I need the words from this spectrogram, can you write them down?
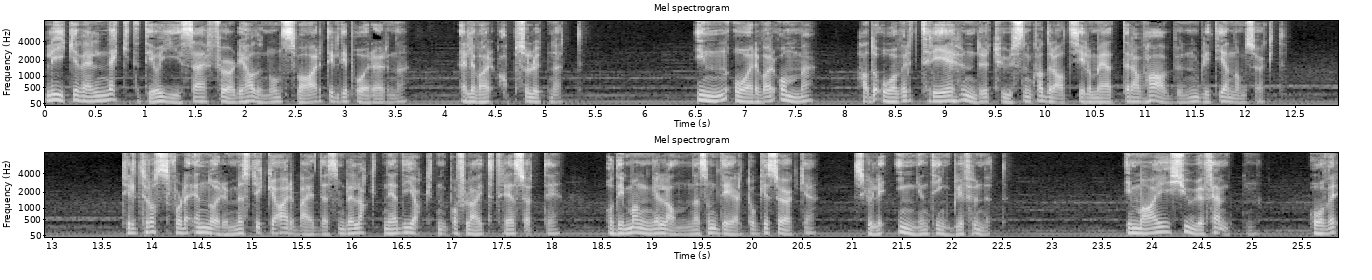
Likevel nektet de å gi seg før de hadde noen svar til de pårørende, eller var absolutt nødt. Innen året var omme, hadde over 300 000 kvadratkilometer av havbunnen blitt gjennomsøkt. Til tross for det enorme stykket arbeidet som ble lagt ned i jakten på Flight 370, og de mange landene som deltok i søket, skulle ingenting bli funnet. I mai 2015, over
